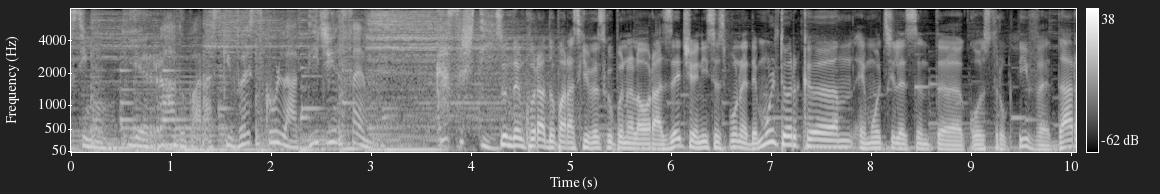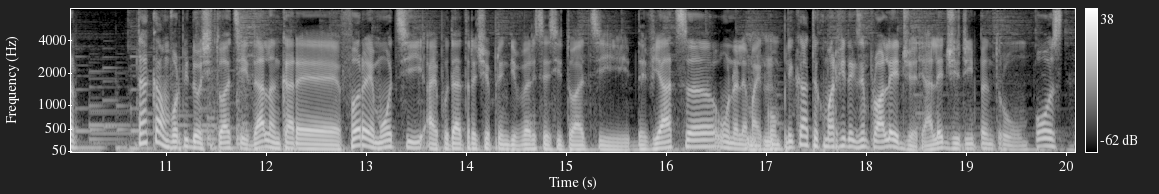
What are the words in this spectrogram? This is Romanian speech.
maximum. E Radu Paraschivescu la DGFM. Ca să știi. Suntem cu Radu Paraschivescu până la ora 10. Ni se spune de multe ori că emoțiile sunt uh, constructive, dar dacă am vorbit de o situație ideală în care, fără emoții, ai putea trece prin diverse situații de viață, unele mai complicate, cum ar fi, de exemplu, alegeri. Alegeri pentru un post,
